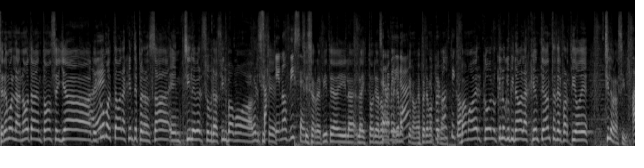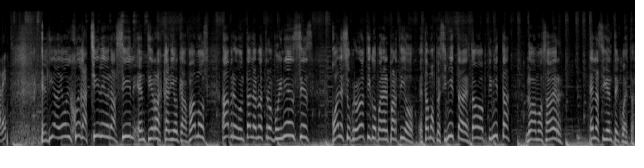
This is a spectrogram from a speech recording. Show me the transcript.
tenemos la nota entonces ya A de ver. cómo estaba la gente esperanzada en Chile versus Brasil. Vamos a ver si se, ¿qué nos dicen? si se repite ahí la, la historia. ¿Se nomás. esperemos que no, esperemos el que no. pronóstico? Vamos a ver cómo- qué es lo que opinaba la gente antes del partido de Chile-Brasil. A ver. El día de hoy juega Chile-Brasil en tierras cariocas. Vamos a preguntarle a nuestros boinenses cuál es su pronóstico para el partido. ¿Estamos pesimistas? ¿Estamos optimistas? Lo vamos a ver en la siguiente encuesta.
